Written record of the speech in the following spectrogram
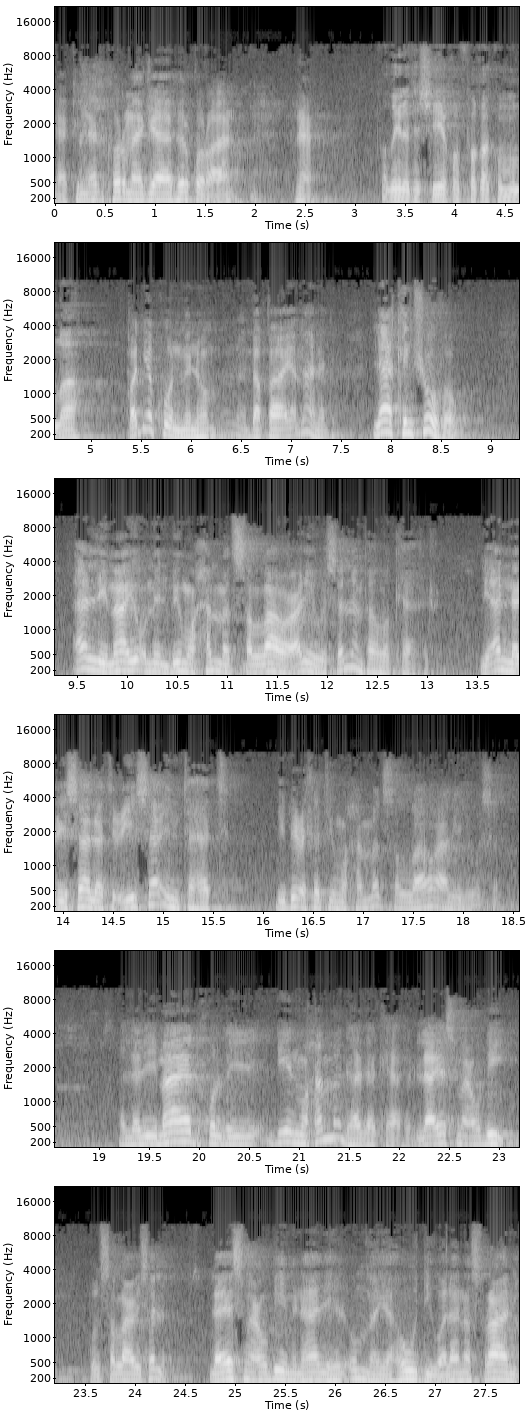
لكن نذكر ما جاء في القرآن. نعم. فضيلة الشيخ وفقكم الله. قد يكون منهم بقايا ما ندري. لكن شوفوا اللي ما يؤمن بمحمد صلى الله عليه وسلم فهو كافر لأن رسالة عيسى انتهت ببعثة محمد صلى الله عليه وسلم. الذي ما يدخل في دين محمد هذا كافر. لا يسمع بي. قل صلى الله عليه وسلم لا يسمع بي من هذه الأمة يهودي ولا نصراني.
